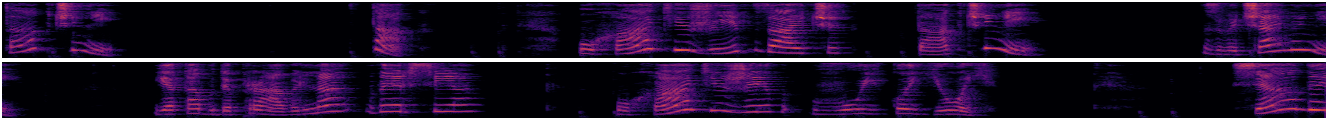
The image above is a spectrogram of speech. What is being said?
так чи ні? Так. У хаті жив зайчик, так чи ні? Звичайно, ні. Яка буде правильна версія? У хаті жив вуйко Йой. Сяде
